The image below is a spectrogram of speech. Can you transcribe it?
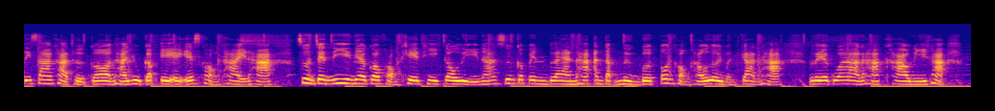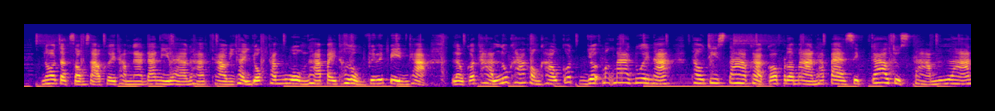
ลิซ่าค่ะ เธอก็นะคะอยู่กับ AIS ของไทยนะคะ ส่วนเจนนี่เนี่ยก็ของ KT เกาหลีนะ ซึ่งก็เป็นแบรนด์นะคะอันดับหนึ่งเบอร์ต้นของเขาเลยเหมือนกันนะคะ เรียกว่านะคะคราวนี้ค่ะ นอกจากสองสาวเคยทำงานด้านนี้แล้วนะคะ คราวนี้ค่ะยกทั้งวงนะคะ ไปถล่มฟิลิปปินส์ค่ะ แล้วก็ฐานลูกค้าของเขาก็เยอะมากๆด้วยนะ เท่าที่ทราบค่ะ ก็ประมาณนะคะ89.3 ล้าน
